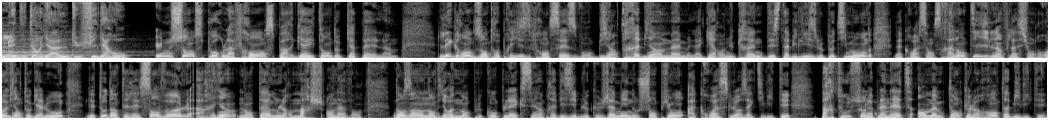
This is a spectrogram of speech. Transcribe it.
L'éditorial du Figaro. Une chance pour la France par Gaëtan de Capelle. Les grandes entreprises françaises vont bien, très bien même. La guerre en Ukraine déstabilise le petit monde, la croissance ralentit, l'inflation revient au galop, les taux d'intérêt s'envolent, rien n'entame leur marche en avant. Dans un environnement plus complexe et imprévisible que jamais, nos champions accroissent leurs activités partout sur la planète en même temps que leur rentabilité.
